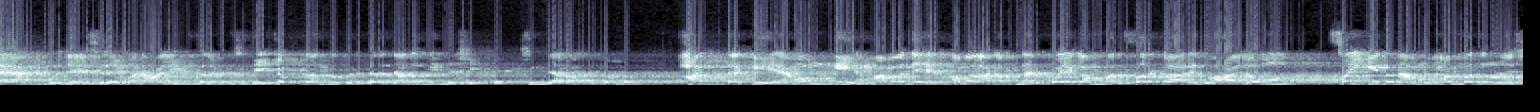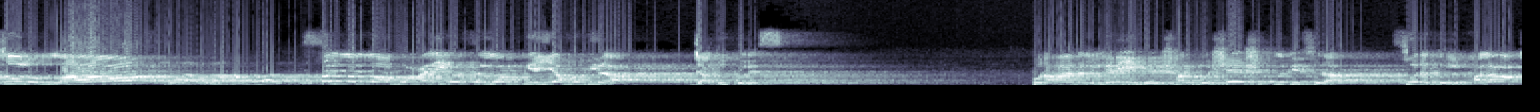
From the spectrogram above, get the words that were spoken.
এক পর্যায়ে সুলাইমান আলী ইসলামের সাথে এই চক্রান্ত করে তারা জাদুবিদ্যা শিখতে শিখতে আরম্ভ করল। হাতটাকে এমনকি আমাদের, আমার, আপনার পয়গাম্বার সরকার মুহাম্মদুর ইহুদিরা জাদু করেছে। আল সর্বশেষ দুটি সূরা, সূরাতুল ফালাক,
